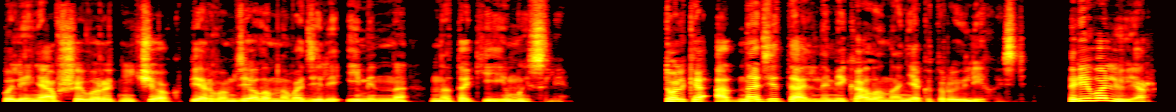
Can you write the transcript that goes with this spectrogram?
полинявший воротничок первым делом наводили именно на такие мысли. Только одна деталь намекала на некоторую лихость. Револьвер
